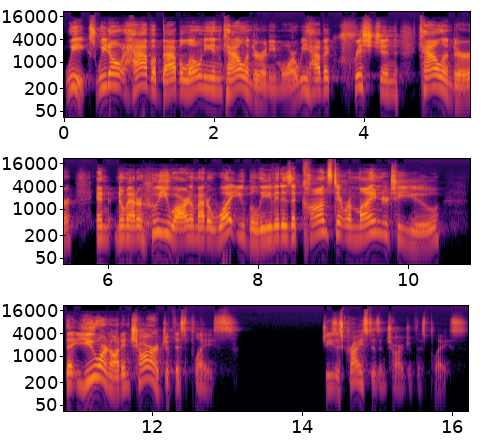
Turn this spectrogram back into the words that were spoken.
weeks. We don't have a Babylonian calendar anymore. We have a Christian calendar. And no matter who you are, no matter what you believe, it is a constant reminder to you that you are not in charge of this place. Jesus Christ is in charge of this place.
